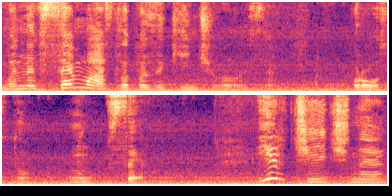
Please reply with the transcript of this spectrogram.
У мене все масло позакінчувалося. Просто, ну, все. Гірчичне,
